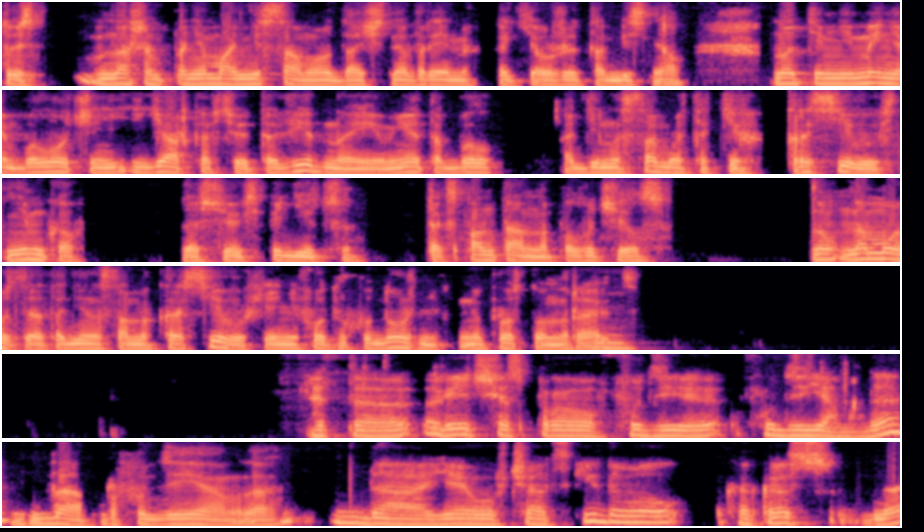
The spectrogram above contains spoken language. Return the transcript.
То есть в нашем понимании не самое удачное время, как я уже это объяснял. Но тем не менее было очень ярко все это видно, и мне это был один из самых таких красивых снимков за всю экспедицию. Так спонтанно получился. Ну, на мой взгляд, один из самых красивых. Я не фотохудожник, мне просто он нравится. Это речь сейчас про Фудзи, Фудзияма, да? Да, про Фудзияма, да. Да, я его в чат скидывал как раз да?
